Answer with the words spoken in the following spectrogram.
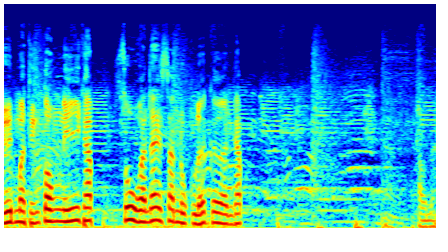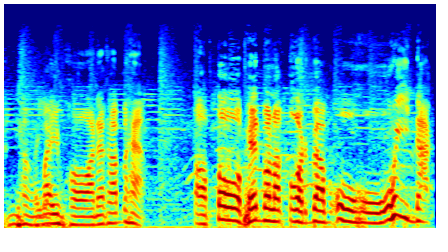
ยืนมาถึงตรงนี้ครับ สู้กันได้สนุกเหลือเกินครับเท่านั้นยังไม่พอนะครับแหมตอบโต้เพชรมรกตแบบโอ้โหหนัก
